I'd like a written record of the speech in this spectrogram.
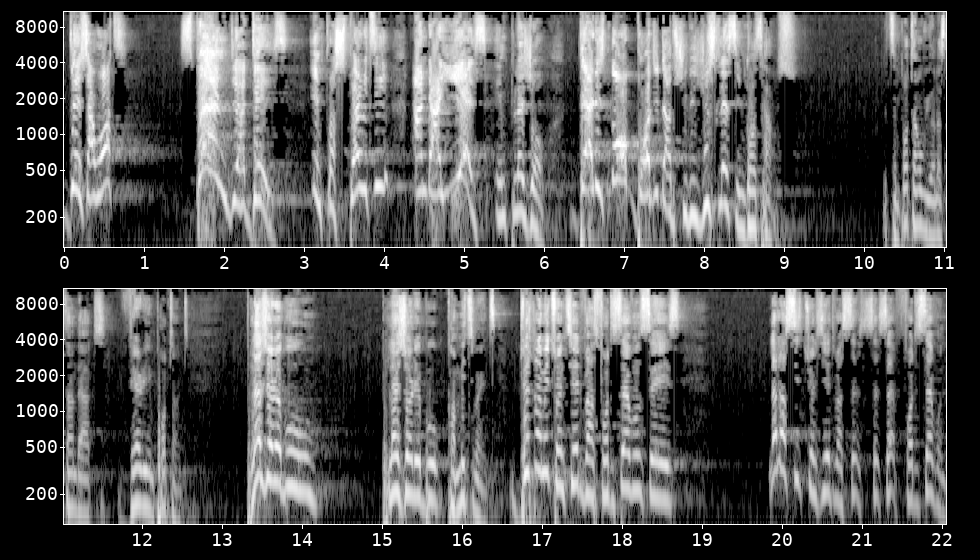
They shall what? Spend their days in prosperity and their years in pleasure. There is nobody that should be useless in God's house. It's important we understand that. Very important. Pleasurable, pleasurable commitment. Deuteronomy 28, verse 47 says, Let us see 28, verse 47.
